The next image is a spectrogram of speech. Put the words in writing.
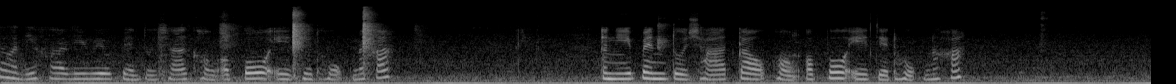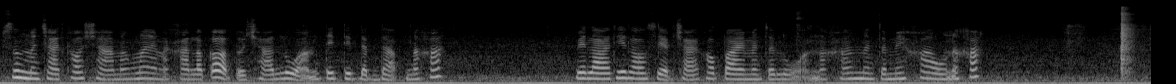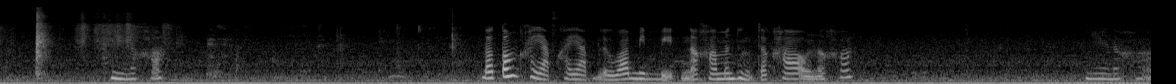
สวัสดีค่ะ รีวิวเปลี่ยนตัวชาร์จของ oppo a76 นะคะ อันนี้เป็นตัวชาร์จเก่าของ oppo a76 นะคะ ซึ่งมันชาร์จเข้าช้ามากๆนะคะ แล้วก็ตัวชาร์จหลวมติดติดดับดับๆนะคะ เวลาที่เราเสียบชาร์จเข้าไปมันจะหลวมนะคะ มันจะไม่เข้านะคะ นี่นะคะ เราต้องขยับขยับหรือว่าบิดบิดนะคะ มันถึงจะเข้านะคะ นี่นะคะ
